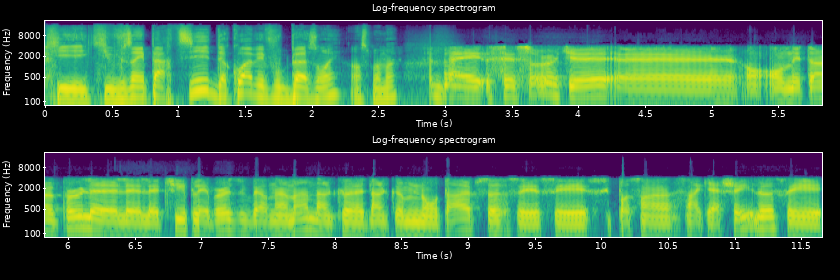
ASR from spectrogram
qui, qui, vous impartit. De quoi avez-vous besoin en ce moment? Ben, c'est sûr que euh, on, est un peu le, cheap labor du gouvernement dans le dans le communautaire, puis ça, c'est, c'est, pas sans, cacher. Là. C'est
